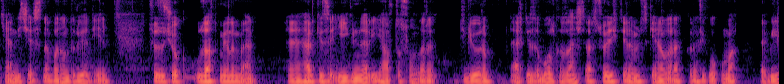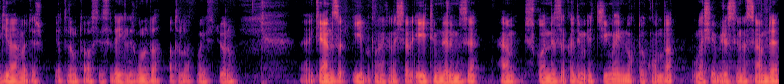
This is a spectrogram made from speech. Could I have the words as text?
kendi içerisinde barındırıyor diyelim. Sözü çok uzatmayalım ben. Herkese iyi günler, iyi hafta sonları diliyorum. Herkese bol kazançlar. Söylediklerimiz genel olarak grafik okuma ve bilgi vermedir. Yatırım tavsiyesi değildir. Bunu da hatırlatmak istiyorum. Ee, kendinize iyi bakın arkadaşlar. Eğitimlerimize hem psikanalizakademi.gmail.com'dan ulaşabilirsiniz hem de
